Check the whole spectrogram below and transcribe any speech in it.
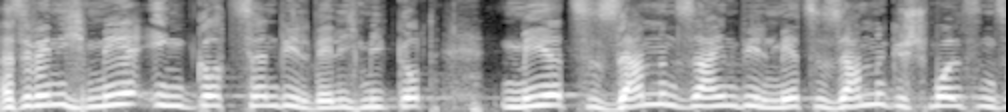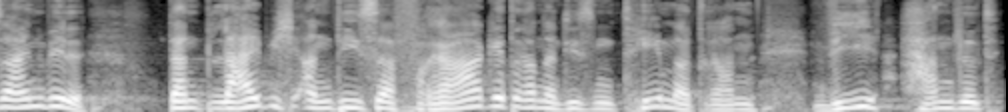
Also wenn ich mehr in Gott sein will, wenn ich mit Gott mehr zusammen sein will, mehr zusammengeschmolzen sein will, dann bleibe ich an dieser Frage dran, an diesem Thema dran, wie handelt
